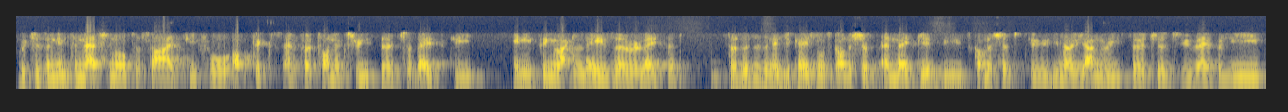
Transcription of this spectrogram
which is an international society for optics and photonics research. So basically anything like laser related. So this is an educational scholarship and they give these scholarships to, you know, young researchers who they believe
